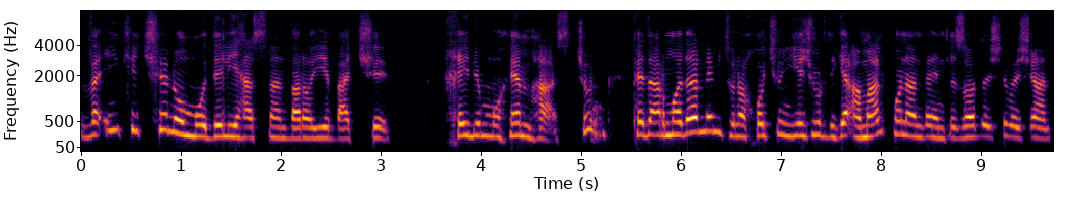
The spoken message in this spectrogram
و اینکه چه نوع مدلی هستن برای بچه خیلی مهم هست. چون پدر مادر نمی‌تونن خودشون یه جور دیگه عمل کنن و انتظار داشته باشن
